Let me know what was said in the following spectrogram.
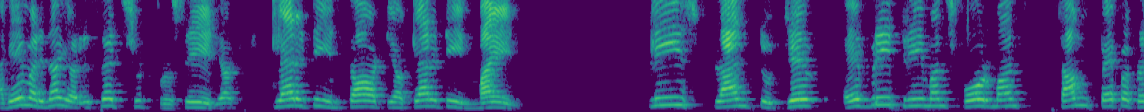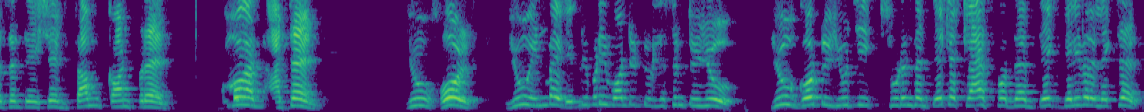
அதே மாதிரி தான் your research should proceed your clarity in thought your clarity in mind please plan to give every three months four months some paper presentation, some conference, go and attend. You hold, you invite, everybody wanted to listen to you. You go to UG students and take a class for them, take deliver a lecture.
